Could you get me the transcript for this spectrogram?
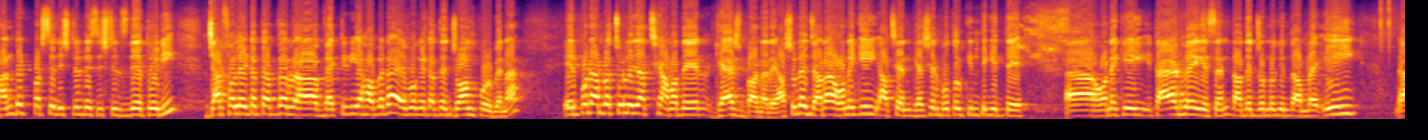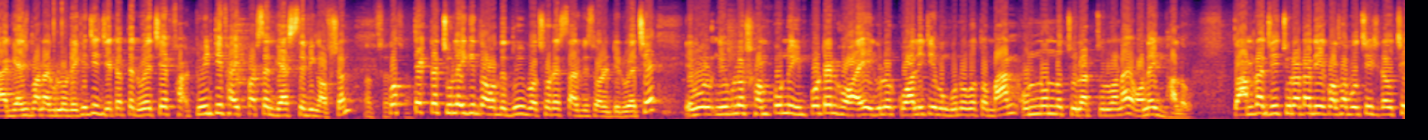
হান্ড্রেড পার্সেন্ট স্টেনলেস স্টিলস দিয়ে তৈরি যার ফলে এটাতে আপনার ব্যাকটেরিয়া হবে না এবং এটাতে জং পড়বে না। এরপরে আমরা চলে যাচ্ছি আমাদের গ্যাস বার্নারে। আসলে যারা অনেকেই আছেন গ্যাসের বোতল কিনতে কিনতে অনেকেই টায়ার্ড হয়ে গেছেন তাদের জন্য কিন্তু আমরা এই গ্যাস বার্নারগুলো রেখেছি যেটাতে রয়েছে twenty five percent gas saving option. আচ্ছা। প্রত্যেকটা চুলাই কিন্তু আমাদের দুই বছরের সার্ভিস ওয়ারেন্টি রয়েছে এবং এগুলো সম্পূর্ণ ইম্পোর্টেড হওয়ায় এগুলোর কোয়ালিটি এবং গুণগত মান অন্য অন্য চুলার তুলনায় অনেক ভালো। তো আমরা যে চুলাটা নিয়ে কথা বলছি সেটা হচ্ছে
